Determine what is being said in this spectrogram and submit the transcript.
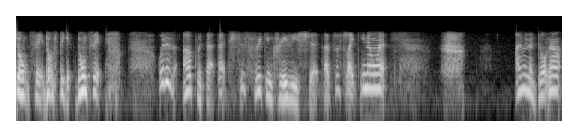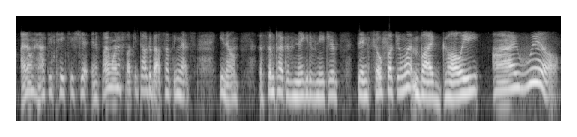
Don't say it. Don't speak it. Don't say it. What is up with that? That's just freaking crazy shit. That's just like you know what. I'm an adult now. I don't have to take your shit. And if I want to fucking talk about something that's, you know, some type of negative nature, then so fucking what? And by golly, I will.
